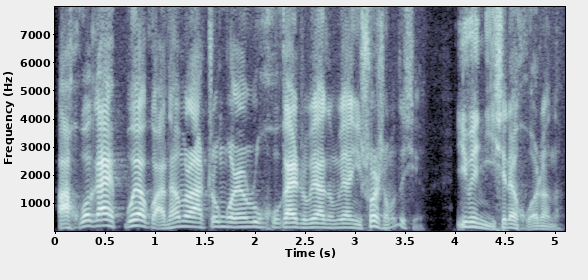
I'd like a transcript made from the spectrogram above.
啊，活该，不要管他们了。中国人如活该怎么样怎么样？你说什么都行，因为你现在活着呢。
